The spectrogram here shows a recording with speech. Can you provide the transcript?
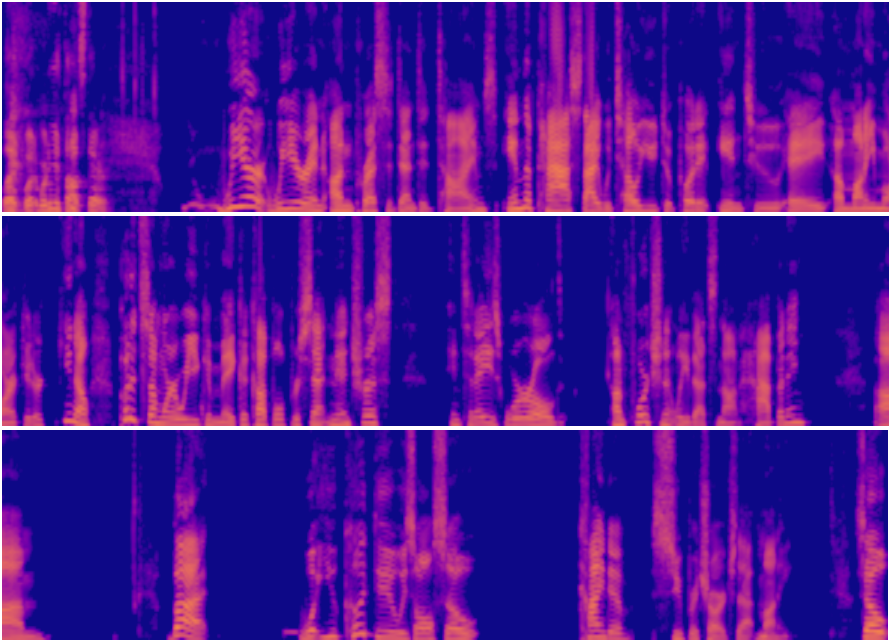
But what, what are your thoughts there? We are we are in unprecedented times. In the past i would tell you to put it into a, a money market or you know put it somewhere where you can make a couple percent in interest. In today's world unfortunately that's not happening. Um, but what you could do is also kind of supercharge that money. So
